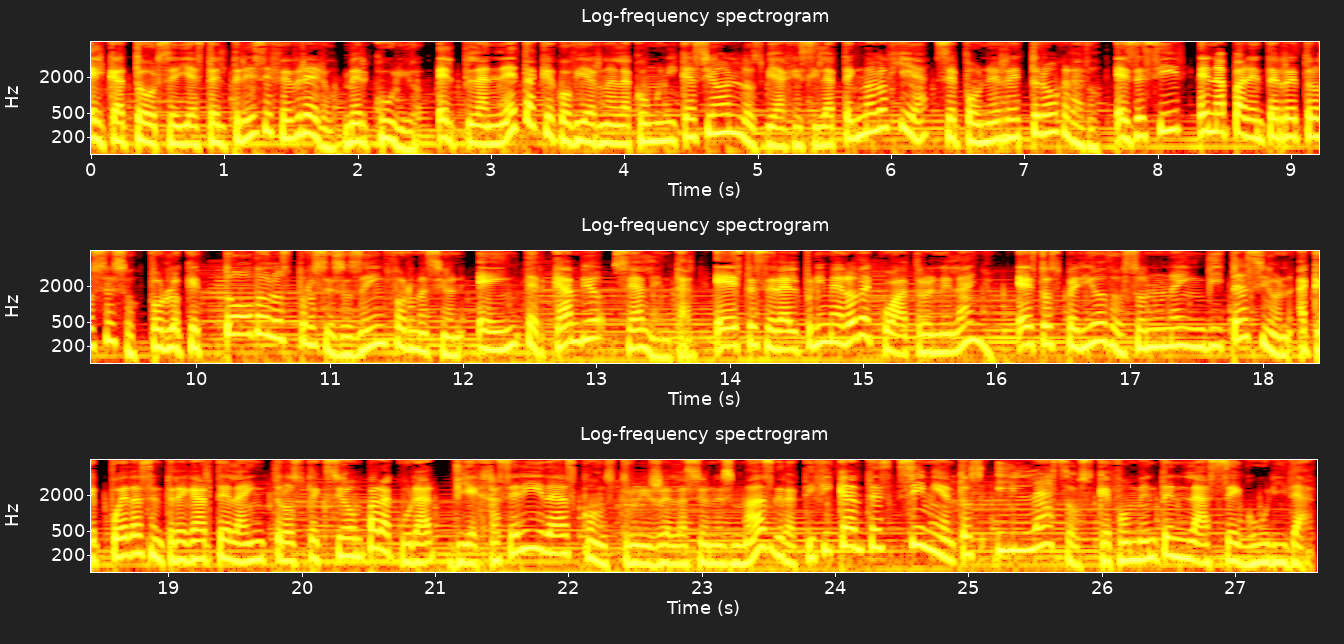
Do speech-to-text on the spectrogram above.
El 14 y hasta el 13 de febrero, Mercurio, el planeta que gobierna la comunicación, los viajes y la tecnología, se pone retrógrado, es decir, en aparente retroceso, por lo que todos los procesos de información e intercambio se alentan. Este será el primero de cuatro en el año. Estos periodos son una invitación a que puedas entregarte a la introspección para curar viejas heridas construir relaciones más gratificantes, cimientos y lazos que fomenten la seguridad.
